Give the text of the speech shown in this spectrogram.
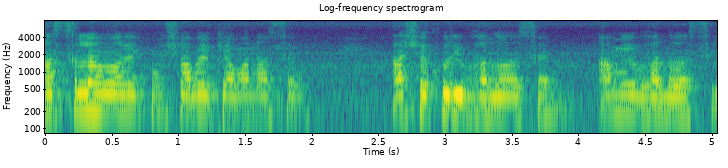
আসসালামু আলাইকুম, সবাই কেমন আছেন? আশা করি ভালো আছেন, আমিও ভালো আছি।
